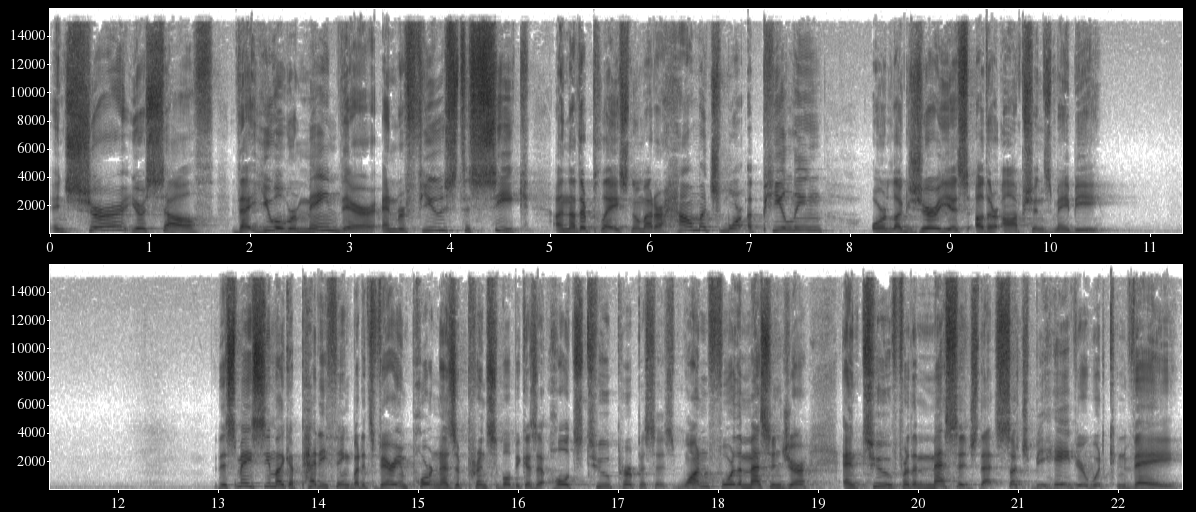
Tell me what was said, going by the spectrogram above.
Ensure yourself that you will remain there and refuse to seek another place, no matter how much more appealing or luxurious other options may be. This may seem like a petty thing, but it's very important as a principle because it holds two purposes one for the messenger, and two for the message that such behavior would convey.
